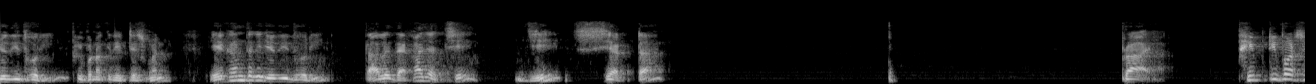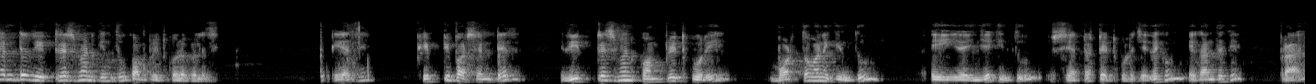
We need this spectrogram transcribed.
যদি ধরি ফিবোনাকি রিট্রেসমেন্ট এখান থেকে যদি ধরি, তাহলে দেখা যাচ্ছে যে শেয়ারটা প্রায় ফিফটি পার্সেন্টের রিট্রেসমেন্ট কিন্তু কমপ্লিট করে ফেলেছে। ঠিক আছে? ফিফটি পার্সেন্টের রিট্রেসমেন্ট কমপ্লিট করে বর্তমানে কিন্তু এই রেঞ্জে কিন্তু শেয়ারটা ট্রেড করেছে। দেখুন, এখান থেকে প্রায়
